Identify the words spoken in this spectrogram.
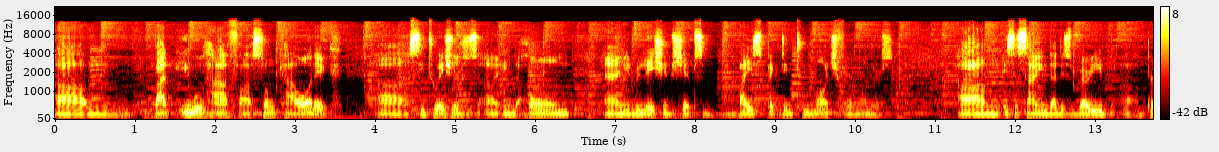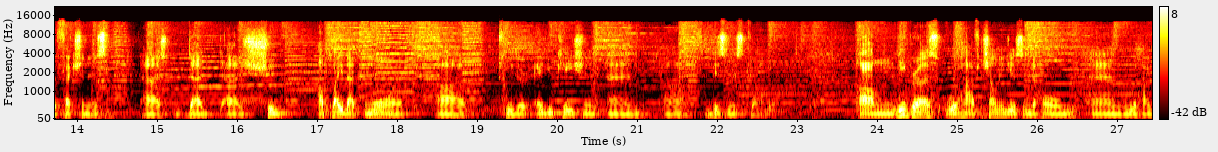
um, but it will have uh, some chaotic uh, situations uh, in the home and in relationships by expecting too much from others. Um, it's a sign that is very uh, perfectionist, uh, that uh, should apply that more uh, to their education and business travel. Um, Libras will have challenges in the home and will have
